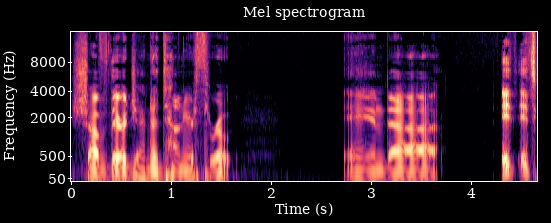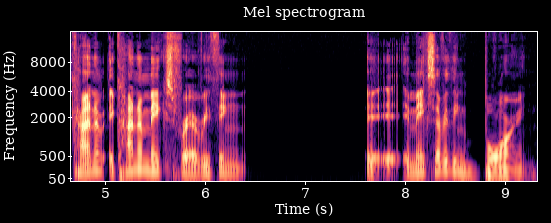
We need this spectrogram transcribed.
shove their agenda down your throat. And uh, it it's kind of it kind of makes for everything. It it makes everything boring.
